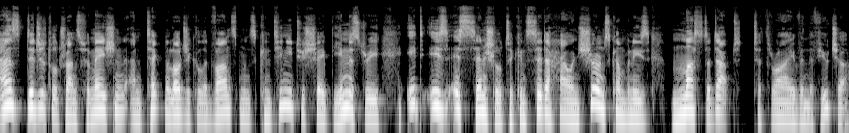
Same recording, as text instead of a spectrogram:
As digital transformation and technological advancements continue to shape the industry, it is essential to consider how insurance companies must adapt to thrive in the future.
